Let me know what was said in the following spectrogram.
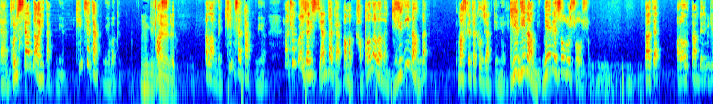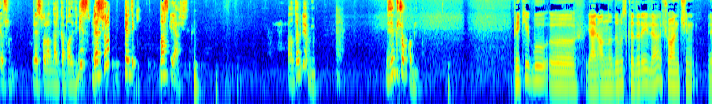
yani polisler dahi takmıyor. Kimse takmıyor bakın. İngiltere'de. Maske alanda kimse takmıyor. Ha çok özel isteyen takar ama kapalı alana girdiğin anda maske takılacak deniyor. Girdiğin anda neresi olursa olsun. Zaten Aralık'tan beri biliyorsun restoranlar kapalıydı. Biz restoran girdik maskeyi açtık. Anlatabiliyor muyum? Bizimki çok komik. Peki bu e, yani anladığımız kadarıyla şu an için e,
